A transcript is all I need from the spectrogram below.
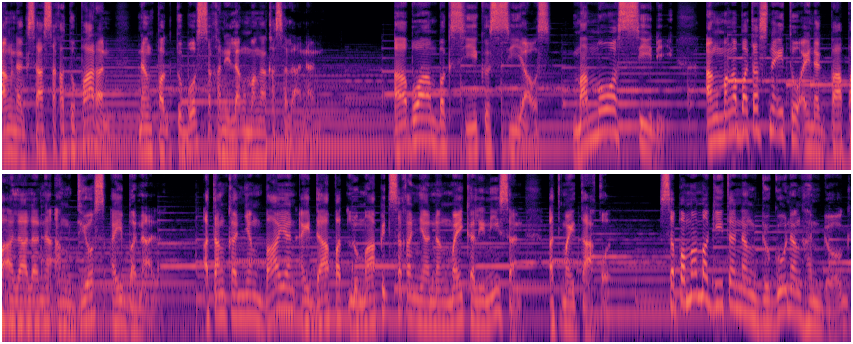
ang nagsasakatuparan ng pagtubos sa kanilang mga kasalanan. Abo ang bagsikos siyaws, mamoa sidi, ang mga batas na ito ay nagpapaalala na ang Diyos ay banal at ang kanyang bayan ay dapat lumapit sa kanya ng may kalinisan at may takot. Sa pamamagitan ng dugo ng handog,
